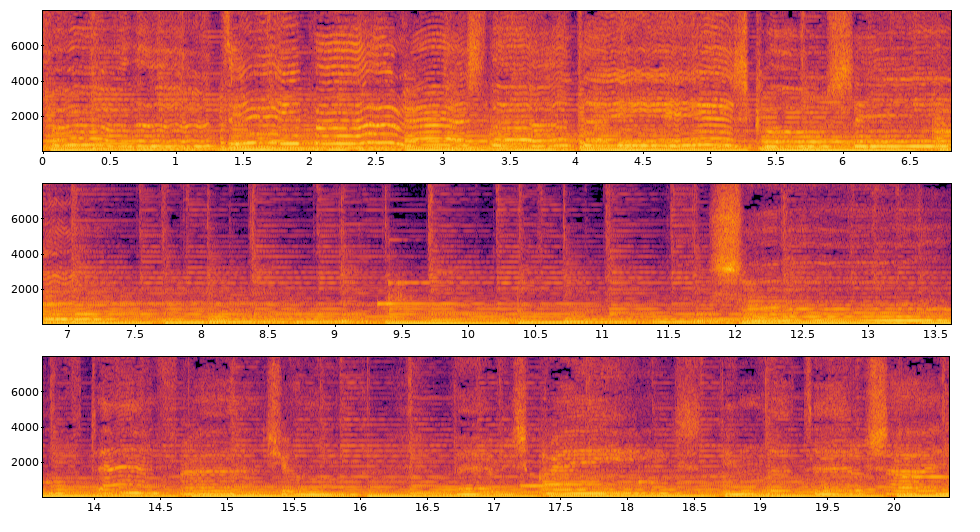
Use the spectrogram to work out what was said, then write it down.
further, deeper as the day is closing. Soft and fragile, there is grace in the dead of silence.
